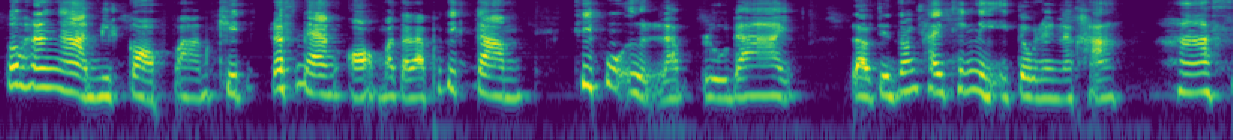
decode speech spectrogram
เมื่อพนักงานมีกรอบความคิดและแสดงออกมาแต่ละพฤติกรรมที่ผู้อื่นรับรู้ได้ เราจึงต้องใช้เทคนิคอีกตัวหนึ่งนะคะ 5C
